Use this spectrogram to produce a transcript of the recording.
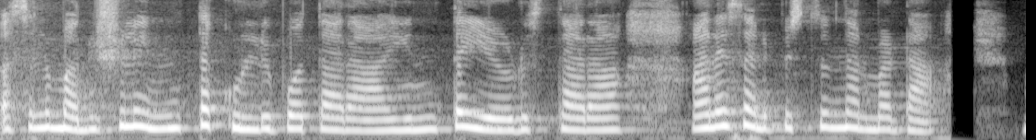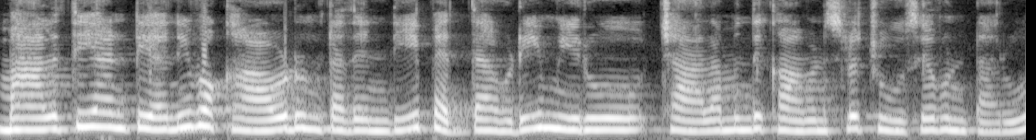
అసలు మనుషులు ఇంత కుళ్ళిపోతారా ఇంత ఏడుస్తారా అనేసి అనిపిస్తుంది అనమాట మాలతి ఆంటీ అని ఒక ఆవిడ ఉంటుందండి పెద్ద ఆవిడ మీరు చాలామంది కామెంట్స్లో చూసే ఉంటారు.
